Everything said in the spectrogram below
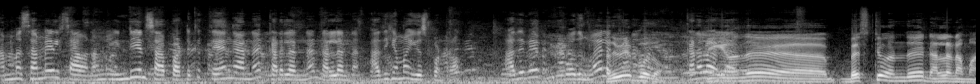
நம்ம சமையல் சா நம்ம இந்தியன் சாப்பாட்டுக்கு தேங்காய் எண்ணெய் கடலை எண்ணெய் நல்லெண்ணெய் அதிகமாக யூஸ் பண்ணுறோம் அதுவே போதுங்களா அதுவே போதும். கடலை நீங்கள் வந்து பெஸ்ட்டு வந்து நல்லெண்ணெய்மா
